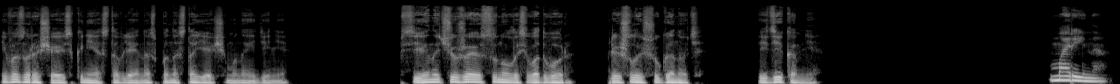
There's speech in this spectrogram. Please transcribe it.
и возвращаюсь к ней, оставляя нас по-настоящему наедине. Псина чужая сунулась во двор. Пришлось шугануть. Иди ко мне. Марина.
